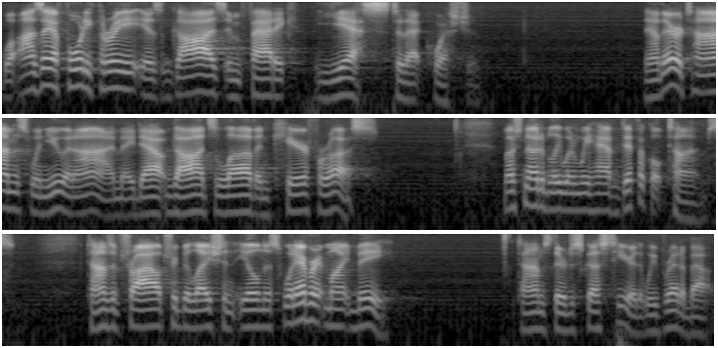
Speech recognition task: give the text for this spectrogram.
Well, Isaiah 43 is God's emphatic yes to that question. Now, there are times when you and I may doubt God's love and care for us. Most notably, when we have difficult times times of trial, tribulation, illness, whatever it might be. Times they're discussed here that we've read about.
